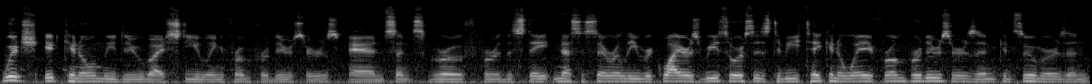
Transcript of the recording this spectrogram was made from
which it can only do by stealing from producers, and since growth for the state necessarily requires resources to be taken away from producers and consumers and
